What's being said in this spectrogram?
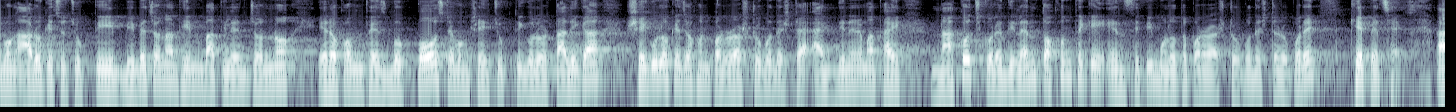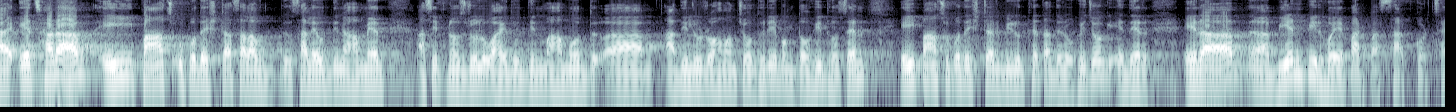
এবং আরও কিছু চুক্তি বিবেচনাধীন বাতিলের জন্য এরকম ফেসবুক পোস্ট এবং সেই চুক্তিগুলোর তালিকা, সেগুলোকে যখন পররাষ্ট্র উপদেষ্টা একদিনের মাথায় নাকচ করে দিলেন, তখন থেকে এনসিপি মূলত পররাষ্ট্র উপদেষ্টার উপরে খেপেছে। এছাড়া এই পাঁচ উপদেষ্টা, সালাউদ, সালেউদ্দিন আহমেদ, আসিফ নজরুল, ওয়াহিদুদ্দিন মাহমুদ আদিলুর রহমান চৌধুরী এবং তৌহিদ হোসেন, এই পাঁচ উপদেষ্টার বিরুদ্ধে তাদের অভিযোগ, এদের, এরা বিএনপির হয়ে পারপাস সার্ভ করছে।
